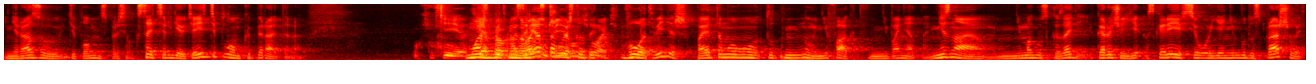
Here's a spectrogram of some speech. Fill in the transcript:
и ни разу диплом не спросил. Кстати, Сергей, у тебя есть диплом копирайтера? Нет, Может быть, мы зря с тобой что-то... Вот, видишь, поэтому тут, ну, не факт, непонятно. Не знаю, не могу сказать. Короче, я, скорее всего, я не буду спрашивать,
